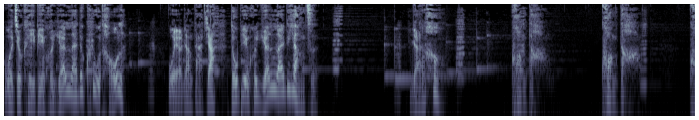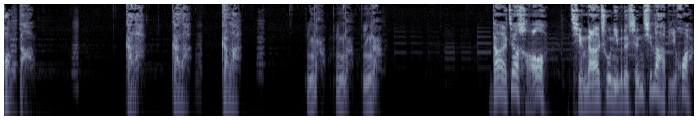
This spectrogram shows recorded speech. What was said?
我就可以变回原来的裤头了。我要让大家都变回原来的样子。然后，哐当，哐当，哐当，嘎啦，嘎啦，嘎啦，嗯啊嗯啊嗯啊！大家好，请拿出你们的神奇蜡笔画，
